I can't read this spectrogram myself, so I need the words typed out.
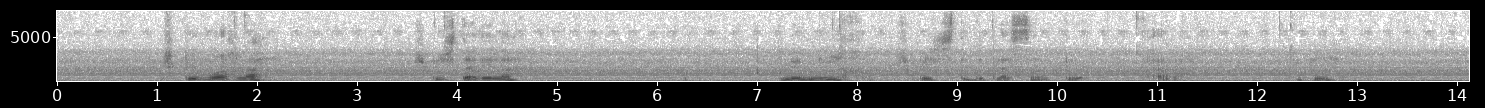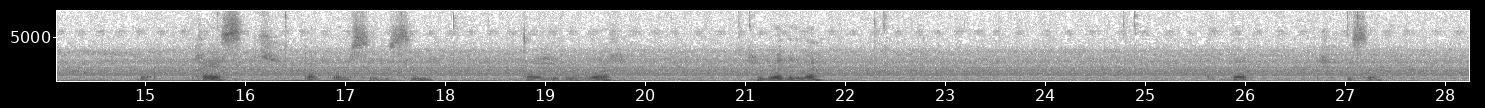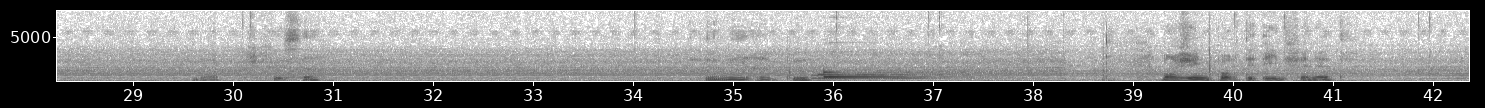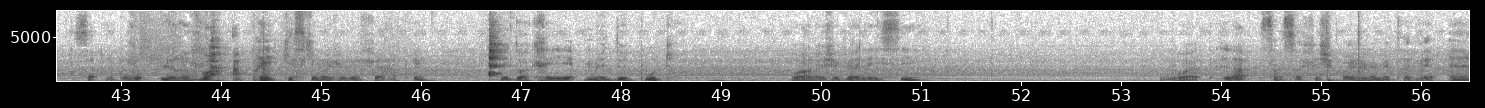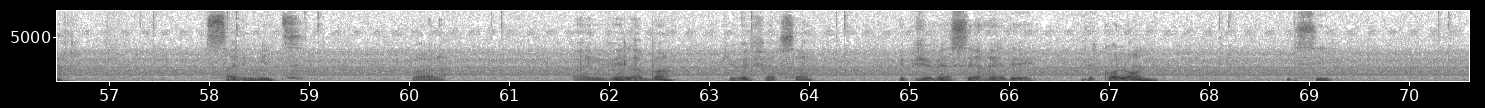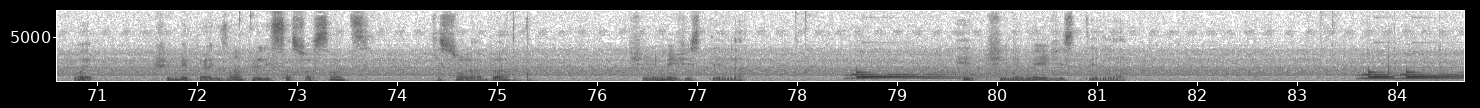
Je peux voir là. Je peux juste aller là. Le mire je peux juste déplacer un peu voilà et puis bon presque pas comme celui-ci. Attends, je vais voir. Je vais aller là. Attends, je fais ça. je fais ça. Venir un peu. Bon, j'ai une porte et une fenêtre. Ça, nous pouvons le revoir après. Qu'est-ce que moi je vais faire après? Je dois créer mes deux poutres. Voilà, je vais aller ici. Voilà, ça s'affiche pas. Je vais mettre VR. Sans limite. Voilà. Arriver là-bas. Je vais faire ça. Et puis je vais insérer des colonnes. Ici. Ouais. Je mets par exemple les 160 qui sont là-bas. Je les mets juste là. Et je les mets juste là.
